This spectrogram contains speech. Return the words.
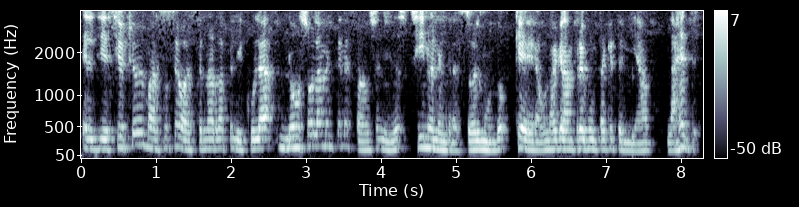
el 18 de marzo se va a estrenar la película no solamente en Estados Unidos, sino en el resto del mundo, que era una gran pregunta que tenía la gente.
